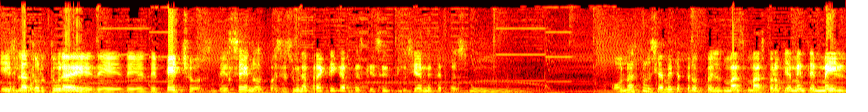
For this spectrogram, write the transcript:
es la tortura de, de, pechos, de senos, pues es una práctica pues que es exclusivamente pues mm, o no exclusivamente, pero pues más, más propiamente male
